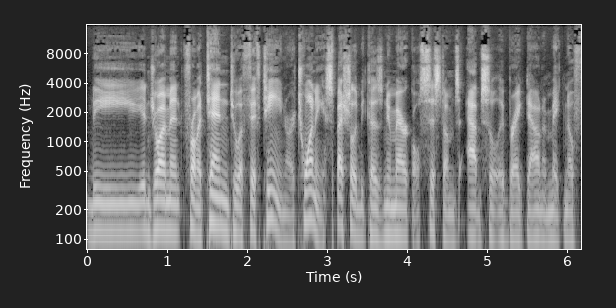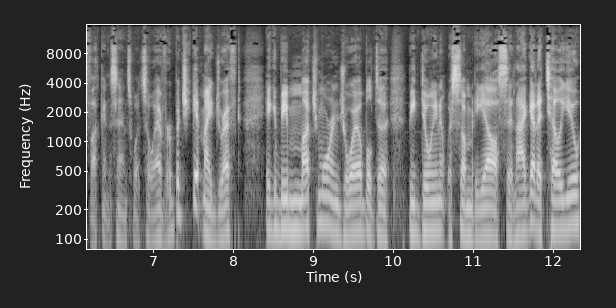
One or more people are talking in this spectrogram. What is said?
the enjoyment from a 10 to a 15 or a 20, especially because numerical systems absolutely break down and make no fucking sense whatsoever. But you get my drift. It could be much more enjoyable to be doing it with somebody else. And I got to tell you,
